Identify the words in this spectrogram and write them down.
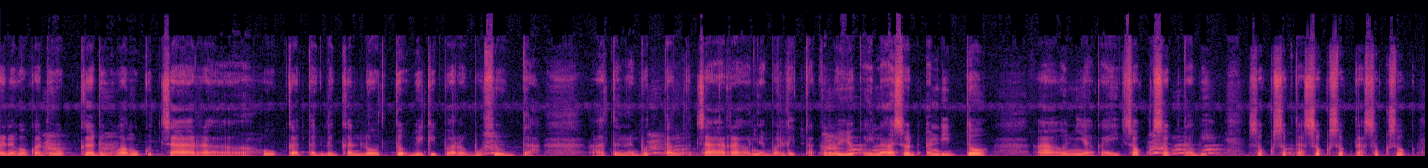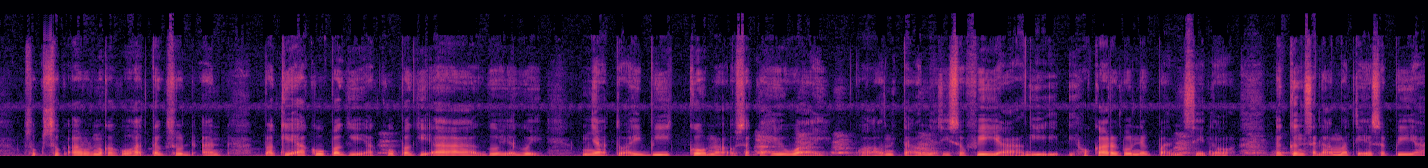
rin nagukad-hukad nagkuha mo kutsara hukad tagdagkan loto biki para busog ta. Ato na butang kutsara unya balik ta. Kaluyo kay naasod andito. Ah, unya kay sok-sok tabi sok-sok ta sok-sok ta sok-sok sok-sok aron makakuha tag sudan. Pagi ako pagi ako pagi agoy agoy. Nya to ay biko na usa ka hiway kwaon taon niya si Sofia gi hukar ko nagpansin no dagkan salamat kayo Sofia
